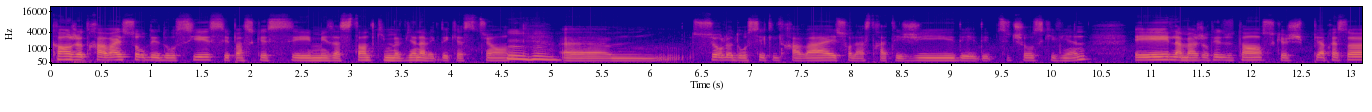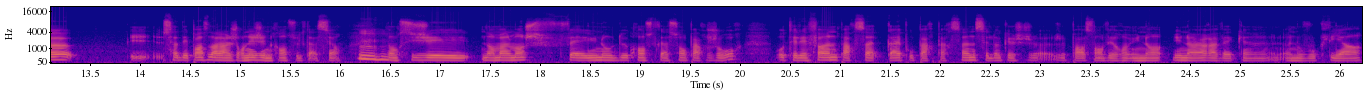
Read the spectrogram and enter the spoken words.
quand je travaille sur des dossiers, c'est parce que c'est mes assistantes qui me viennent avec des questions Mhm. euh, sur le dossier qu'ils travaillent, sur la stratégie, des, des petites choses qui viennent. Et la majorité du temps, ce que je... Puis après ça, euh, ça dépend si dans la journée, j'ai une consultation. Mhm. Donc, si j'ai... Normalement, je fais une ou deux consultations par jour. Au téléphone, par Skype ou par personne, c'est là que je, je passe environ une, heure- une heure avec un, un nouveau client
